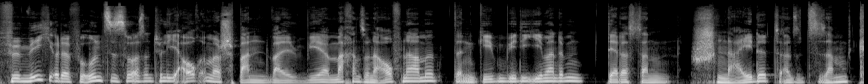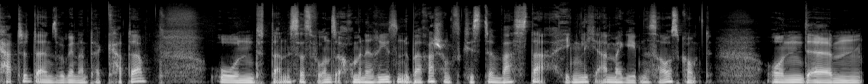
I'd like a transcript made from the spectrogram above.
Für mich oder für uns ist sowas natürlich auch immer spannend, weil wir machen so eine Aufnahme, dann geben wir die jemandem, der das dann schneidet, also zusammen cuttet, ein sogenannter Cutter. Und dann ist das für uns auch immer eine riesen Überraschungskiste, was da eigentlich am Ergebnis rauskommt. Und ähm,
